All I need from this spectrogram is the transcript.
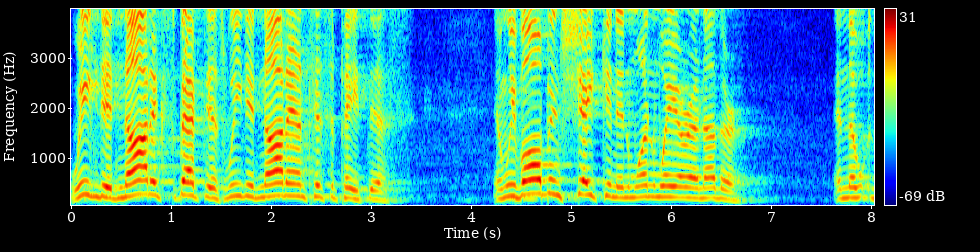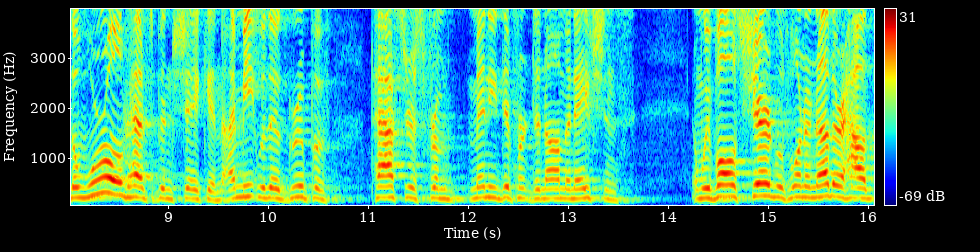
We did not expect this, we did not anticipate this. And we've all been shaken in one way or another. And the, the world has been shaken. I meet with a group of pastors from many different denominations. And we've all shared with one another how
